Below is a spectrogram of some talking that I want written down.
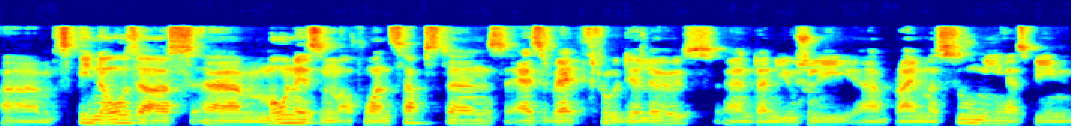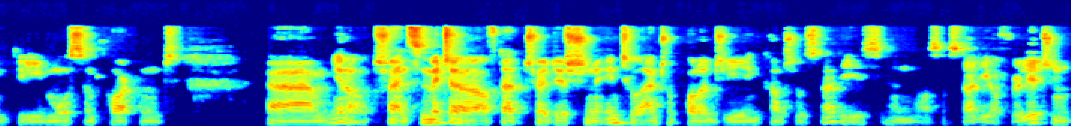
um, Spinoza's um, monism of one substance as read through Deleuze, and then usually uh, Brian Massumi has been the most important, um, you know, transmitter of that tradition into anthropology and cultural studies and also study of religion.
